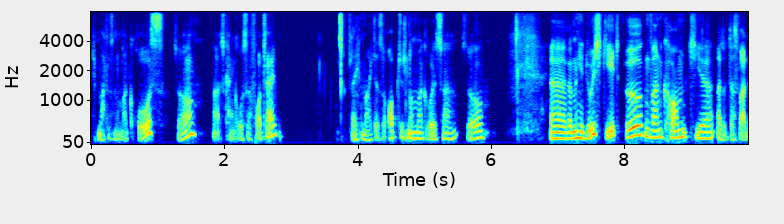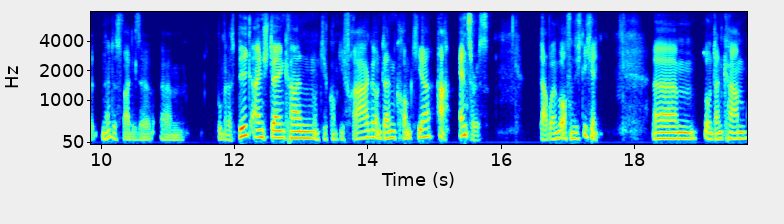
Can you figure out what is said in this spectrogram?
ich mache das nochmal groß. So, das ist kein großer Vorteil. Vielleicht mache ich das optisch nochmal größer. So. Äh, wenn man hier durchgeht, irgendwann kommt hier, also das war, ne, das war diese, ähm, wo man das Bild einstellen kann und hier kommt die Frage und dann kommt hier, ha, Answers. Da wollen wir offensichtlich hin. Ähm, so, und dann kam,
